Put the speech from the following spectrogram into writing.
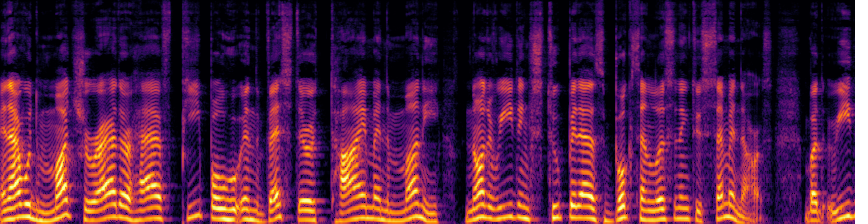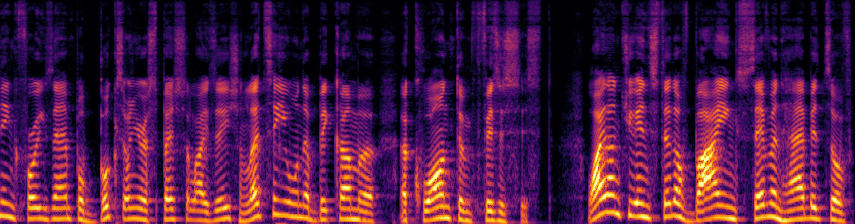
And I would much rather have people who invest their time and money not reading stupid ass books and listening to seminars, but reading, for example, books on your specialization. Let's say you want to become a, a quantum physicist. Why don't you, instead of buying Seven Habits of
